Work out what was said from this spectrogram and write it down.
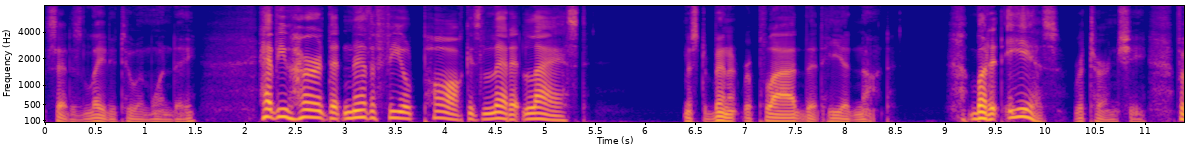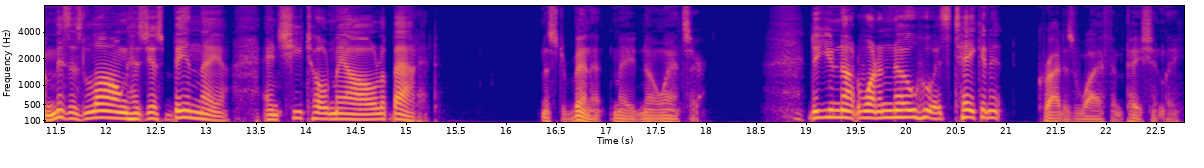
said his lady to him one day, have you heard that Netherfield Park is let at last? Mr. Bennet replied that he had not. But it is, returned she, for Mrs. Long has just been there, and she told me all about it. Mr. Bennet made no answer. Do you not want to know who has taken it? cried his wife impatiently.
